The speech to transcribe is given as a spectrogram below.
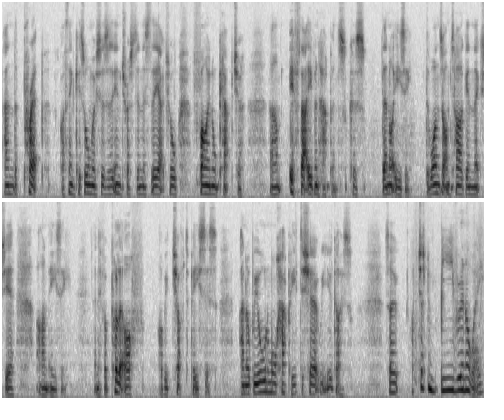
and the prep I think is almost as interesting as the actual final capture um, if that even happens because they're not easy. The ones that I'm targeting next year aren't easy. And if I pull it off I'll be chuffed to pieces. And I'll be all the more happy to share it with you guys. So I've just been beavering away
